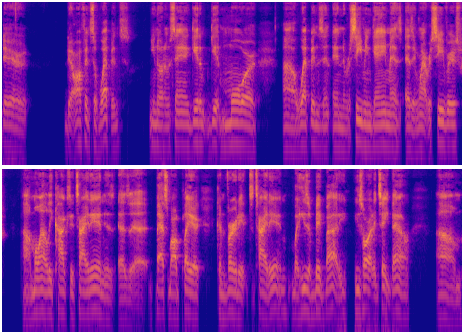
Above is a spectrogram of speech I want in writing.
their their offensive weapons. You know what I'm saying? Get them get more uh, weapons in, in, the receiving game as as in wide receivers. Uh, Mo Alie-Cox, the tight end, is as a basketball player converted to tight end, but he's a big body. He's hard to take down. Um,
